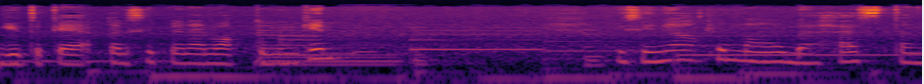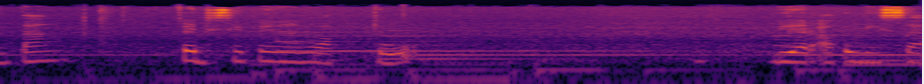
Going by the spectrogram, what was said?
gitu kayak kedisiplinan waktu. Mungkin di sini aku mau bahas tentang kedisiplinan waktu biar aku bisa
